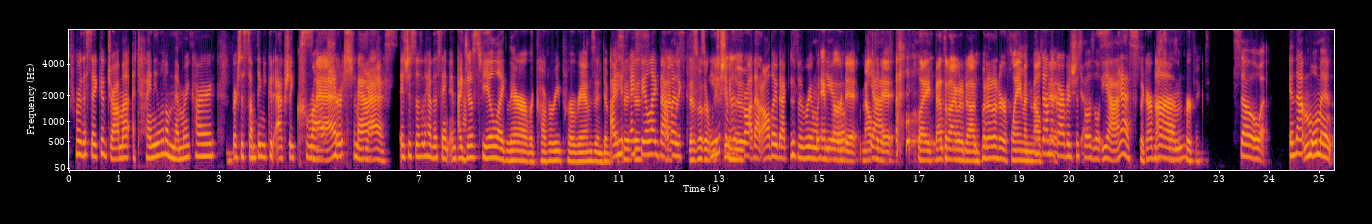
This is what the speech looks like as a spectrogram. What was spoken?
for the sake of drama, a tiny little memory card versus something you could actually crush or Smash? smash. Yes. It just doesn't have the same impact I just feel like there are recovery programs and I, devices. I feel like that was, like, this was a you should have move brought that all the way back to the room with and you. burned it, melted Yes. it. Like that's what I would have done. Put it under a flame and melt it down it. the garbage disposal. Yes. Yeah. Yes, the garbage disposal. Um, Perfect. So in that moment,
